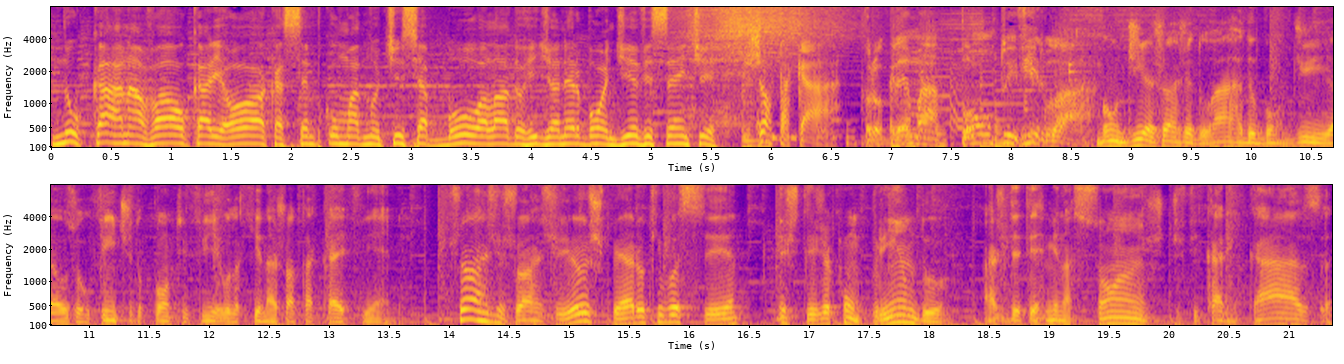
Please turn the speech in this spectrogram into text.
no Carnaval Carioca, sempre com uma notícia boa lá do Rio de Janeiro. Bom dia, Vicente. JK, programa Ponto e Vírgula. Bom dia, Jorge Eduardo. Bom dia aos ouvintes do Ponto e Vírgula aqui na JKFM. Jorge, Jorge, eu espero que você esteja cumprindo as determinações de ficar em casa,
